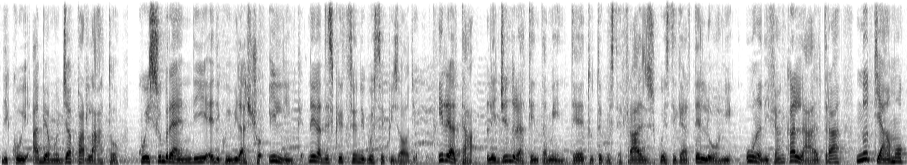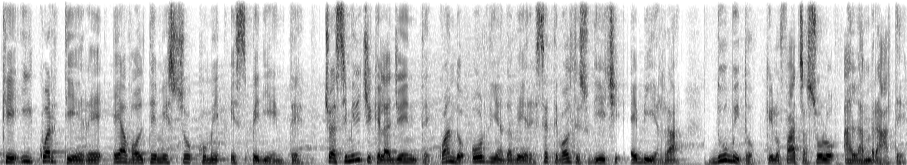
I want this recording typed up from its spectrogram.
di cui abbiamo già parlato qui su Brandy e di cui vi lascio il link nella descrizione di questo episodio. In realtà, leggendole attentamente, tutte queste frasi su questi cartelloni, una di fianco all'altra, notiamo che il quartiere è a volte messo come espediente. Cioè, se mi dici che la gente, quando ordina da bere 7 volte su 10 è birra, Dubito che lo faccia solo a lambrate.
